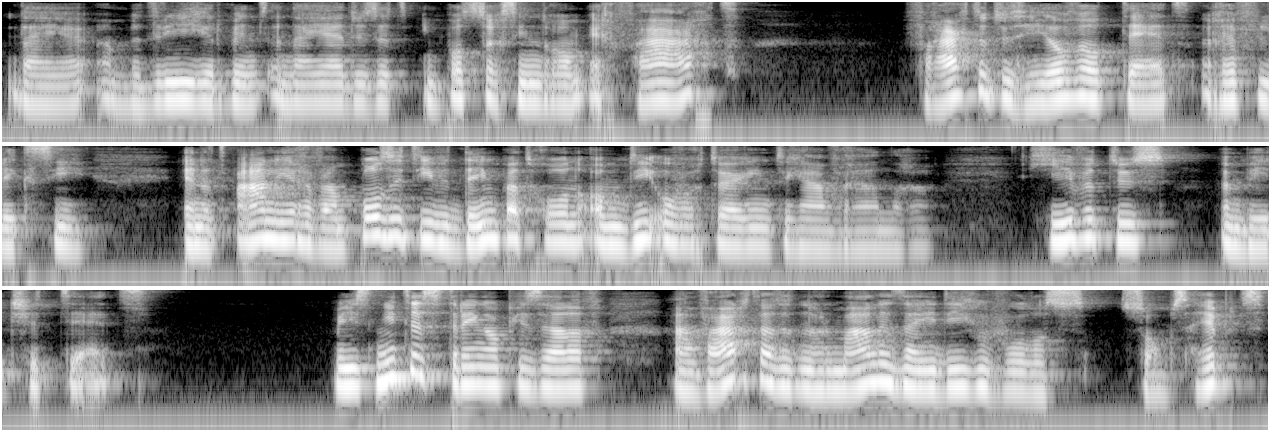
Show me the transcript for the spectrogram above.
dat je een bedrieger bent en dat jij dus het imposter-syndroom ervaart, vraagt het dus heel veel tijd, reflectie en het aanleren van positieve denkpatronen om die overtuiging te gaan veranderen. Geef het dus een beetje tijd. Wees niet te streng op jezelf. Aanvaard dat het normaal is dat je die gevoelens soms hebt.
